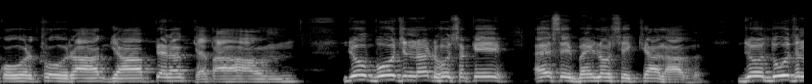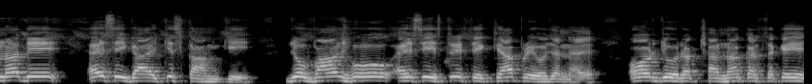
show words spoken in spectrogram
कोर्थो राज्ञाप्य रक्षता जो बोझ न ढो सके, ऐसे बैलों से क्या लाभ? जो दूध न दे, ऐसी गाय किस काम की? जो बांझ हो, ऐसी स्त्री से क्या प्रयोजन है? और जो रक्षा न कर सके,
